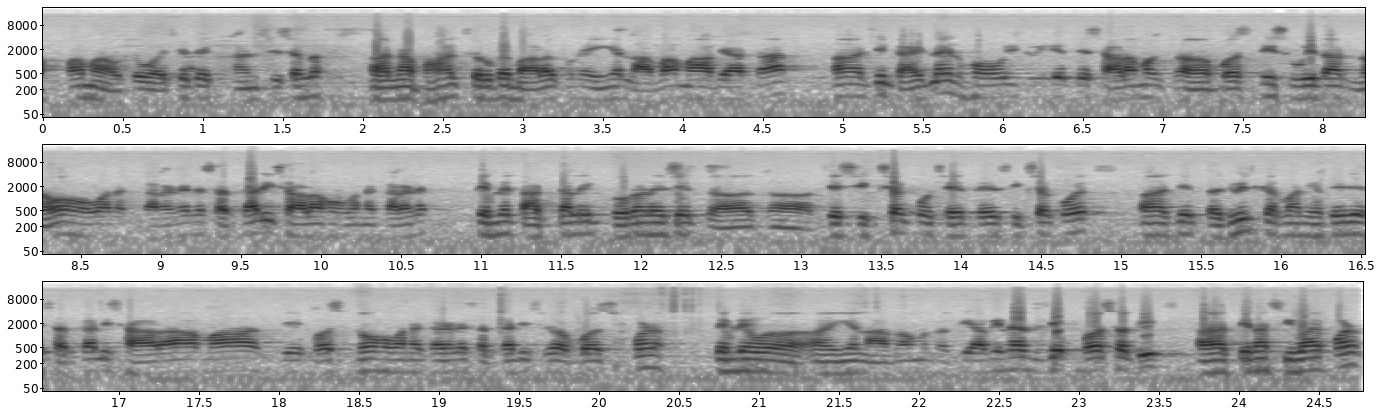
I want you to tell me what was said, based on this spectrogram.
આપવામાં આવતો હોય છે, તે કન્સેશન ના ભાગ સ્વરૂપે બાળકોને અહીંયા લાવવામાં આવ્યા હતા. જે ગાઈડલાઈન હોવી જોઈએ તે શાળામાં બસની સુવિધા ન હોવાના કારણે અને સરકારી શાળા હોવાના કારણે તેમને તાત્કાલિક ધોરણે જે જે શિક્ષકો છે તે શિક્ષકોએ જે તજવીજ કરવાની હતી જે સરકારી શાળામાં જે બસ ન હોવાના કારણે સરકારી બસ પણ તેમને અહીંયા લાવવામાં નથી આવી. જે બસ હતી તેના સિવાય પણ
